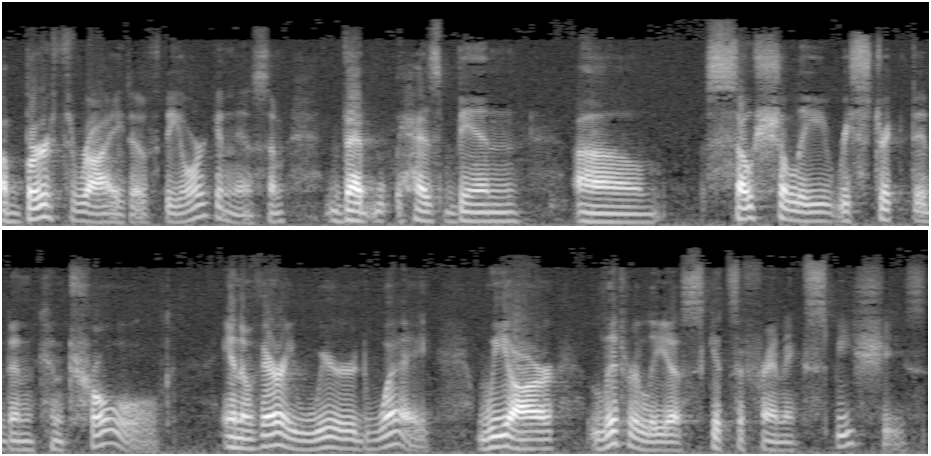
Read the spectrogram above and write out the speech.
a birthright of the organism that has been um, socially restricted and controlled in a very weird way. We are literally a schizophrenic species.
